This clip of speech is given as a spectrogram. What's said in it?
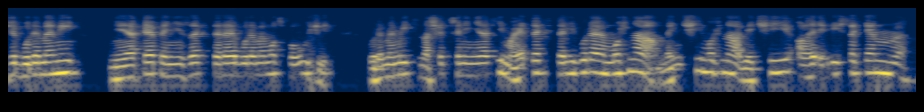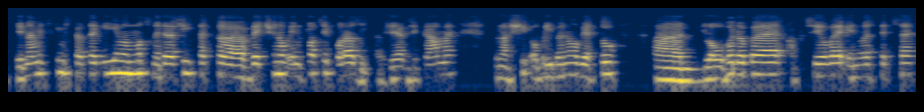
že budeme mít nějaké peníze, které budeme moct použít. Budeme mít našetřený nějaký majetek, který bude možná menší, možná větší, ale i když se těm dynamickým strategiím moc nedaří, tak eh, většinou inflaci porazí. Takže, jak říkáme, tu naši oblíbenou větu, eh, dlouhodobé akciové investice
